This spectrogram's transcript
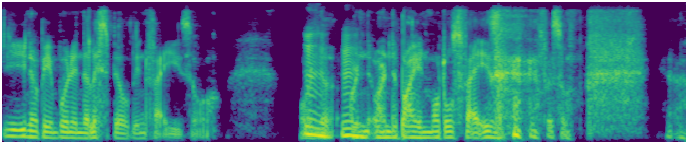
you know being won in the list building phase or or, mm, in, the, mm. or, in, or in the buying models phase for some. Yeah.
